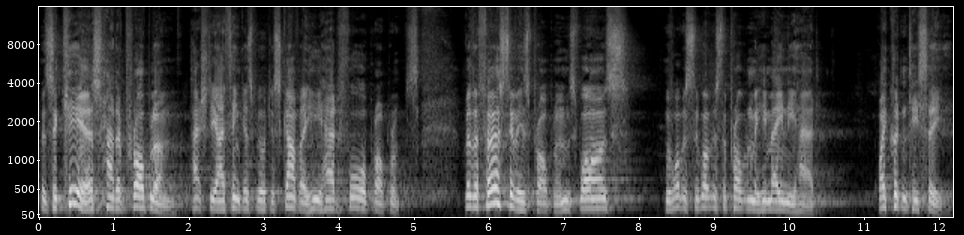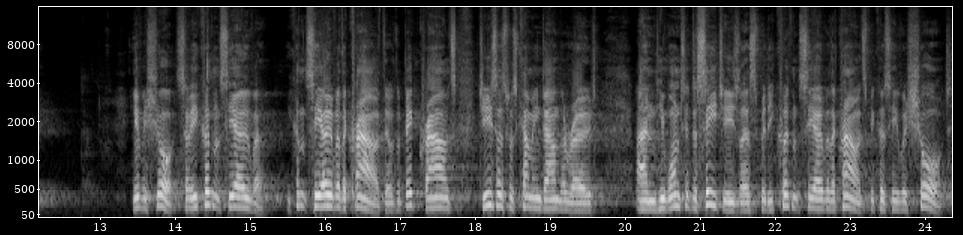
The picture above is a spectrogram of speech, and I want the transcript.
But Zacchaeus had a problem. Actually, I think as we'll discover, he had four problems. But the first of his problems was what, was the, what was the problem he mainly had? Why couldn't he see? He was short, so he couldn't see over. He couldn't see over the crowd. There were the big crowds. Jesus was coming down the road, and he wanted to see Jesus, but he couldn't see over the crowds because he was short.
